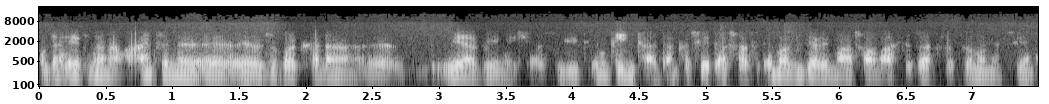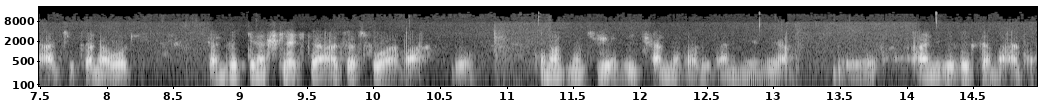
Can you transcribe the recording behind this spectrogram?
Und da helfen dann auch einzelne äh, Superkönner äh, eher wenig. Also im Gegenteil, dann passiert das, was immer wieder dem HSV nachgesagt wird, wenn man jetzt hier einen Einzelkönner holt, dann wird der schlechter, als es vorher war. So. Und hat man wie kann das alles angehen? Ja, äh, einiges ist ganz einfach.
